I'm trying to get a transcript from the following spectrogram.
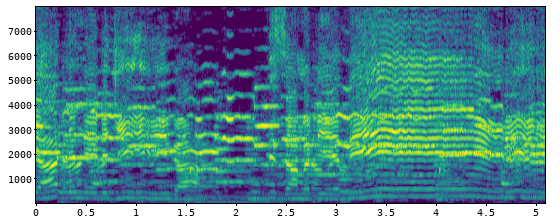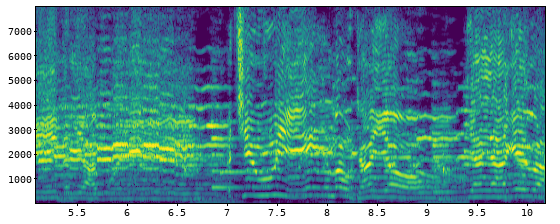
တာတနေ့တကြီးကသစ္စာမပြေသေးသမျှကွယ်အချစ်ဦးရင်မောက်ထမ်းရောက်ပြန်လာခဲ့ပါ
